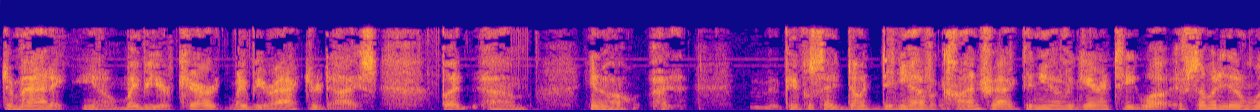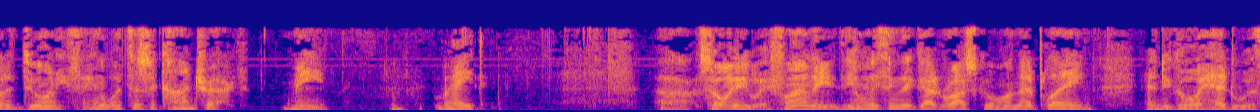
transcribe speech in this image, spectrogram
dramatic, you know, maybe your character, maybe your actor dies, but um, you know, people say, "Don't didn't you have a contract? Didn't you have a guarantee?" Well, if somebody doesn't want to do anything, what does a contract mean? Right. Uh, so anyway, finally, the only thing that got Roscoe on that plane and to go ahead with,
